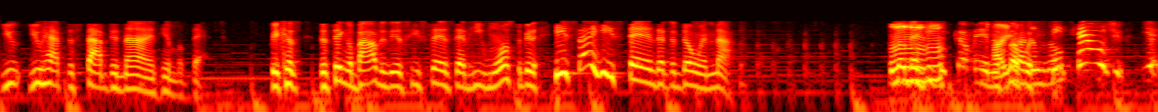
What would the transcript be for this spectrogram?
you you have to stop denying him of that. Because the thing about it is he says that he wants to be there. He say he stands at the door and knocks. So that he Mhm. can come in and stuff with. He tells you, you.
